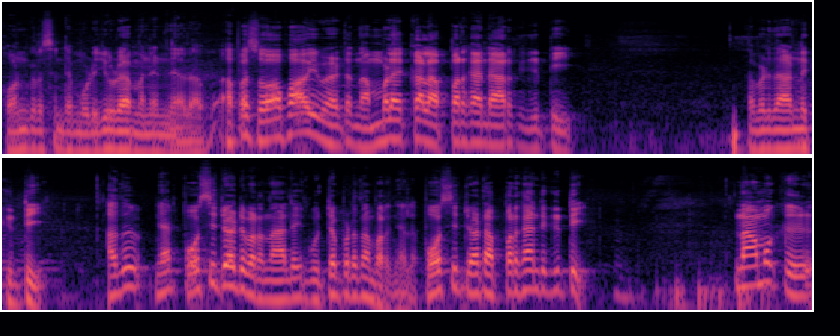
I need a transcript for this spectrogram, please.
കോൺഗ്രസിന്റെ മുടിചൂടാ മന്നൻ നേതാവ്. അപ്പോൾ സ്വാഭാവികമായിട്ട് നമ്മളെക്കാൾ അപ്പർ ഹാൻഡ് ആർക്ക് കിട്ടി? തമിഴ്നാടിന് കിട്ടി. അത് ഞാൻ പോസിറ്റീവായിട്ട് പറഞ്ഞാലേ കുറ്റപ്പെടുത്താൻ പറഞ്ഞല്ല. പോസിറ്റീവായിട്ട് അപ്പർ ഹാൻഡ് കിട്ടി. നമുക്ക്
